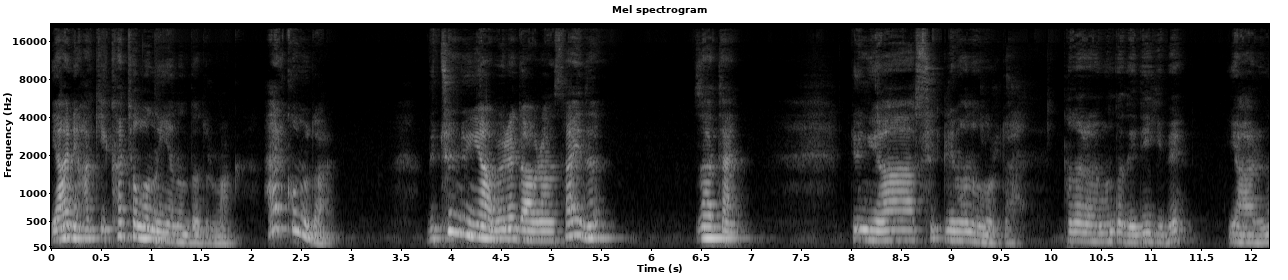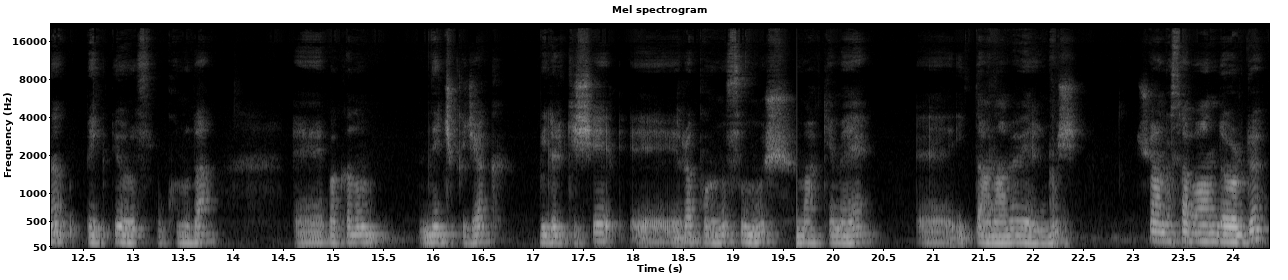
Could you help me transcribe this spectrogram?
Yani hakikat olanın yanında durmak. Her konuda. Bütün dünya böyle davransaydı zaten dünya süt liman olurdu. Pınar Hanım'ın da dediği gibi yarını bekliyoruz bu konuda. Ee, bakalım ne çıkacak. Bilirkişi e, raporunu sunmuş. Mahkemeye e, iddianame verilmiş. Şu anda sabahın dördü.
